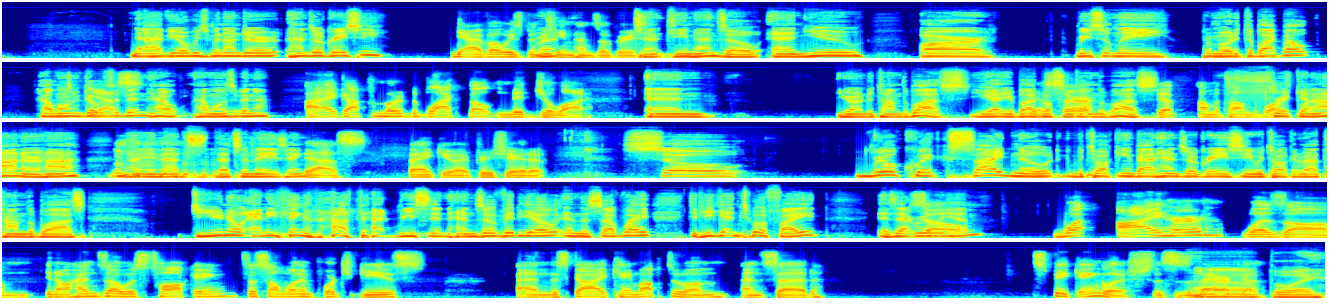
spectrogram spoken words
Now, have you always been under Renzo Gracie? Yeah, I've always been Right. team Renzo Gracie. Ten- Team Renzo, and you are recently promoted to black belt. How long ago has it been? How how long has it been now? I got promoted to black belt mid July. And you're under Tom DeBlass. You got your black Yes, belt from. Tom DeBlass. Yep, I'm a Tom DeBlass. Freaking honor, huh? I mean, that's that's amazing. Yes. Thank you. I appreciate it. So, real quick side note: we're talking about Renzo Gracie. We're talking about Tom DeBlass. Do you know anything about that recent Renzo video in the subway? Did he get into a fight? Is that really So- him? what I heard was um, you know, Renzo was talking to someone in Portuguese, and this guy came up to him and said, Speak English. This is Oh America. boy.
